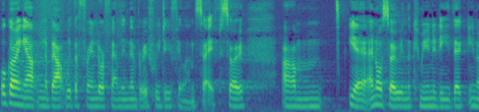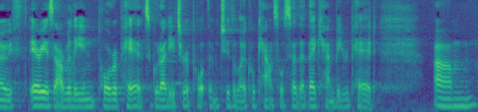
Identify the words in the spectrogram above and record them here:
or going out and about with a friend or a family member if we do feel unsafe. So, um, yeah, and also in the community that you know if areas are really in poor repair, it's a good idea to report them to the local council so that they can be repaired. Um,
